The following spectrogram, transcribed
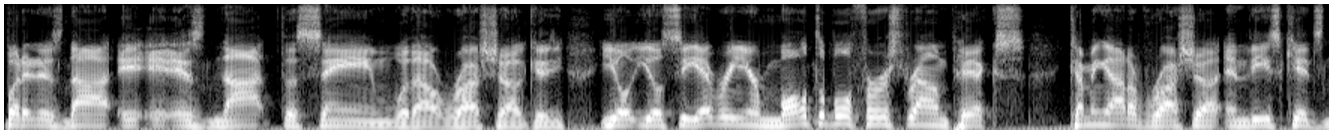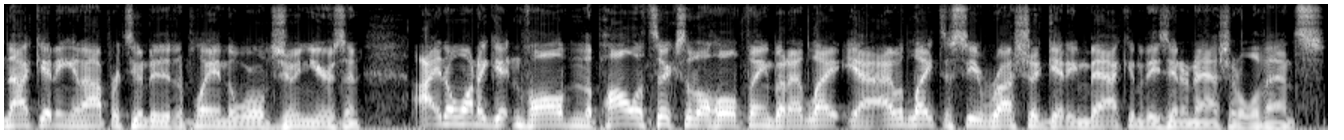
but it is not it, it is not the same without Russia because you'll you'll see every year multiple first round picks coming out of Russia and these kids not getting an opportunity to play in the World Juniors. And I don't want to get involved in the politics of the whole thing, but I'd like, yeah, I would like to see Russia getting back into these international events.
